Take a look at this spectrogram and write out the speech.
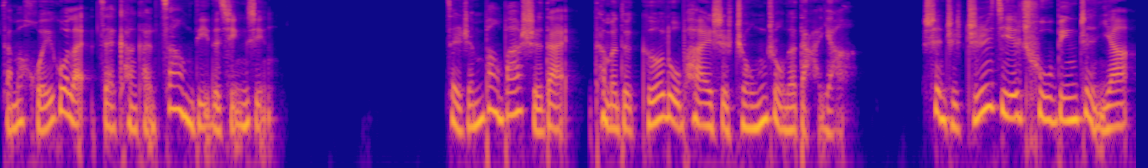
咱们回过来再看看藏地的情形。在仁邦巴时代，他们对格鲁派是种种的打压，甚至直接出兵镇压，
